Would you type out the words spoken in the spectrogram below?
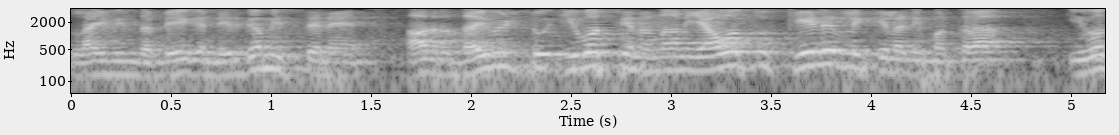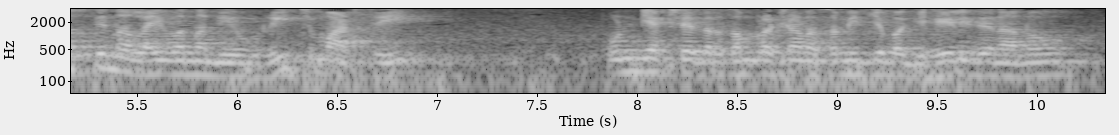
ಲೈವ್ ಇಂದ ಬೇಗ ನಿರ್ಗಮಿಸ್ತೇನೆ. ಆದರೆ ದಯವಿಟ್ಟು ಇವತ್ತಿನ ನಾನು ಯಾವತ್ತೂ ಕೇಳಿರ್ಲಿಕ್ಕಿಲ್ಲ ನಿಮ್ಮ ಹತ್ರ. ಇವತ್ತಿನ ಲೈವ್ ಅನ್ನ ನೀವು ರೀಚ್ ಮಾಡಿಸಿ. ಪುಣ್ಯಕ್ಷೇತ್ರ ಸಂರಕ್ಷಣಾ ಸಮಿತಿಯ ಬಗ್ಗೆ ಹೇಳಿದೆ ನಾನು.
